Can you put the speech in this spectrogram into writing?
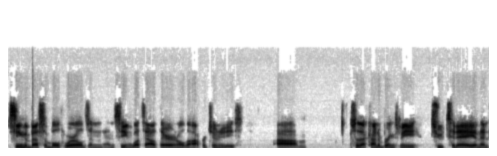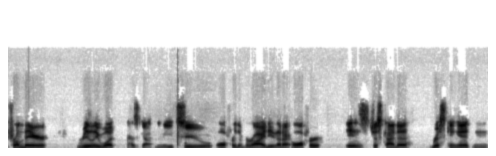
seeing the best of both worlds and, and seeing what's out there and all the opportunities. Um, so that kind of brings me to today. And then from there, really what has gotten me to offer the variety that I offer is just kind of risking it and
